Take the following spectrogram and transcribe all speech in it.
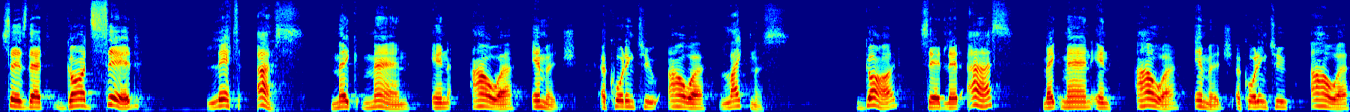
says that God said, Let us make man in our image, according to our likeness. God said, Let us make man in our image, according to our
